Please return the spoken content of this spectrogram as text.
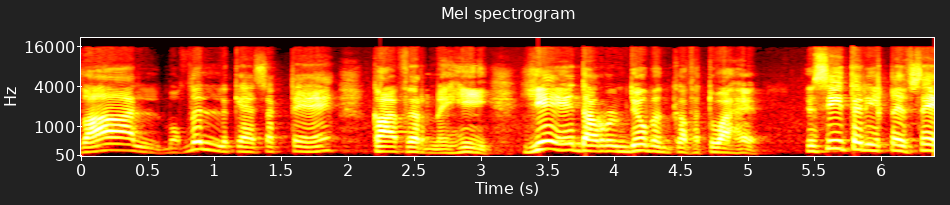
ضال مغل کہہ سکتے ہیں، کافر نہیں۔ یہ دارالعلوم دیوبند کا فتویٰ ہے۔ اسی طریقے سے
